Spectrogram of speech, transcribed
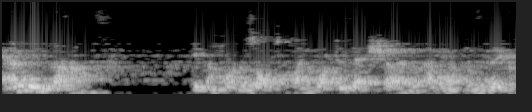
How do we love in the horizontal and what does that show about the vertical?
